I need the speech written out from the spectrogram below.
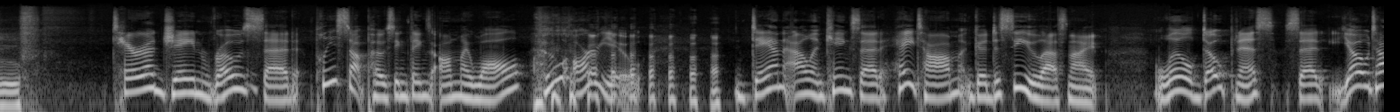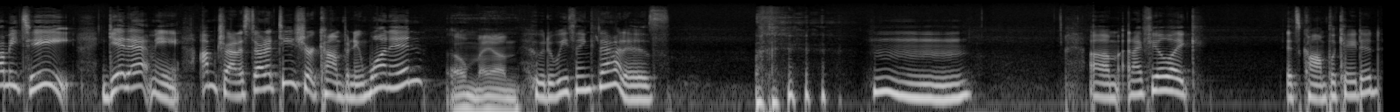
Oof. Tara Jane Rose said, Please stop posting things on my wall. Who are you? Dan Allen King said, Hey, Tom, good to see you last night. Lil Dopeness said, Yo, Tommy T, get at me. I'm trying to start a t shirt company. One in? Oh man. Who do we think that is? hmm. Um, and I feel like it's complicated,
